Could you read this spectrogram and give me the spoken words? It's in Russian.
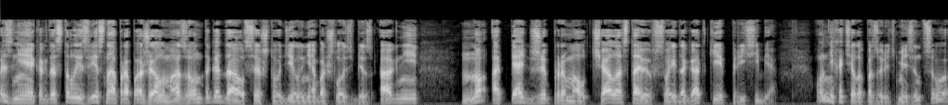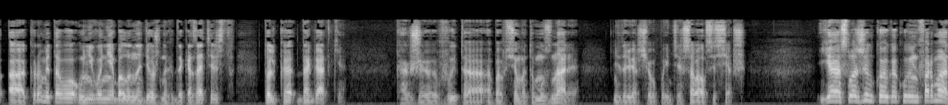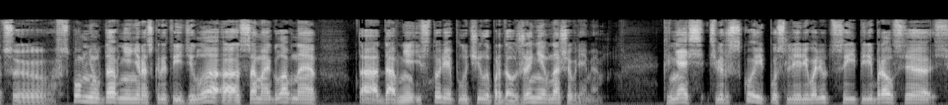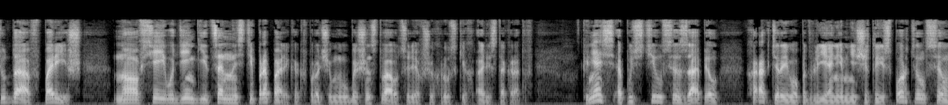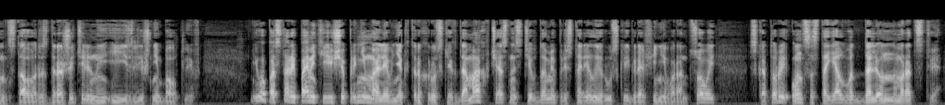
Позднее, когда стало известно о пропаже алмаза, он догадался, что дело не обошлось без Агнии, но опять же промолчал, оставив свои догадки при себе. Он не хотел опозорить Мезенцеву, а кроме того, у него не было надежных доказательств, только догадки. «Как же вы-то обо всем этом узнали?» — недоверчиво поинтересовался Серж. «Я сложил кое-какую информацию, вспомнил давние нераскрытые дела, а самое главное, та давняя история получила продолжение в наше время. Князь Тверской после революции перебрался сюда, в Париж, но все его деньги и ценности пропали, как, впрочем, и у большинства уцелевших русских аристократов. Князь опустился, запил, характер его под влиянием нищеты испортился, он стал раздражителен и излишне болтлив. Его по старой памяти еще принимали в некоторых русских домах, в частности, в доме престарелой русской графини Воронцовой, с которой он состоял в отдаленном родстве.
